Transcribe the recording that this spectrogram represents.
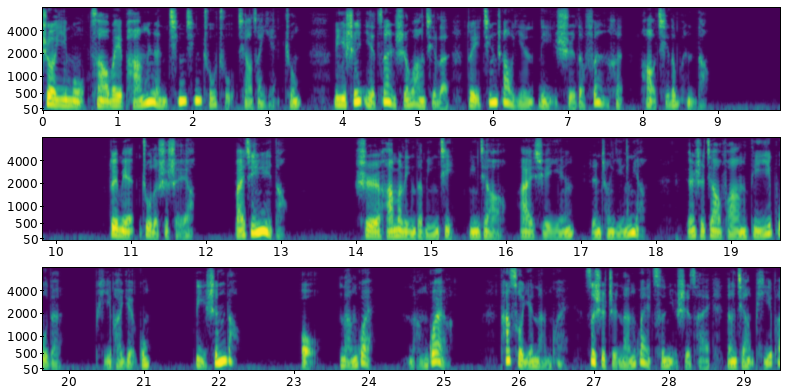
这一幕早被旁人清清楚楚瞧在眼中，李绅也暂时忘记了对京兆尹李时的愤恨，好奇地问道：“对面住的是谁啊？”白金玉道：“是蛤蟆陵的名妓，名叫艾雪莹，人称莹娘，原是教坊第一部的琵琶乐工。”李绅道：“哦，难怪，难怪了。他所言难怪。”自是指难怪此女适才能将琵琶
